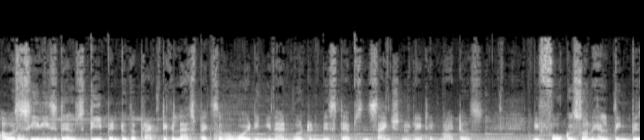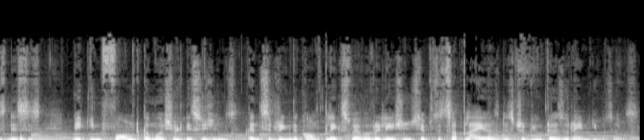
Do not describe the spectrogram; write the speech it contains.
Our series delves deep into the practical aspects of avoiding inadvertent missteps in sanction related matters. We focus on helping businesses make informed commercial decisions, considering the complex web of relationships with suppliers, distributors, or end users.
